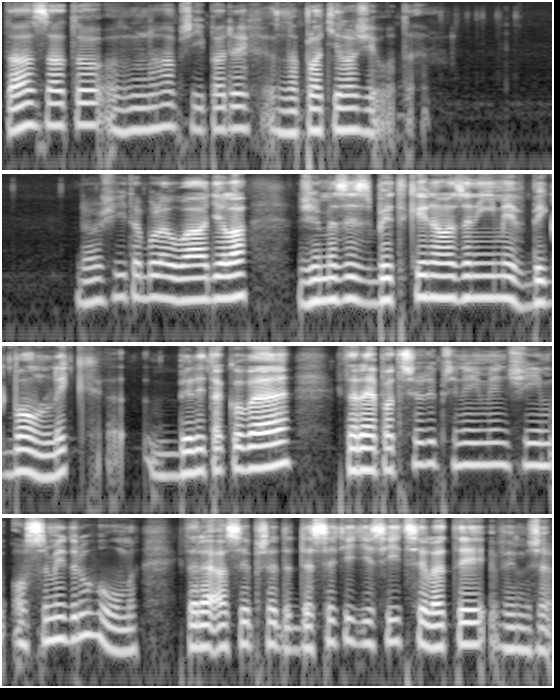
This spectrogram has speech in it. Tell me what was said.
ta za to v mnoha případech zaplatila životem. Další tabule uváděla, že mezi zbytky nalezenými v Big Bone Lake byly takové, které patřily při nejmenším osmi druhům, které asi před deseti tisíci lety vymřely.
